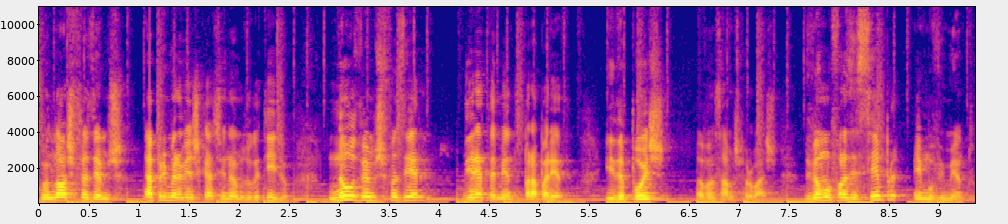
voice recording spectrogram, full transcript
quando nós fazemos a primeira vez que acionamos o gatilho, não o devemos fazer diretamente para a parede e depois avançamos para baixo. Devemos fazer sempre em movimento,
